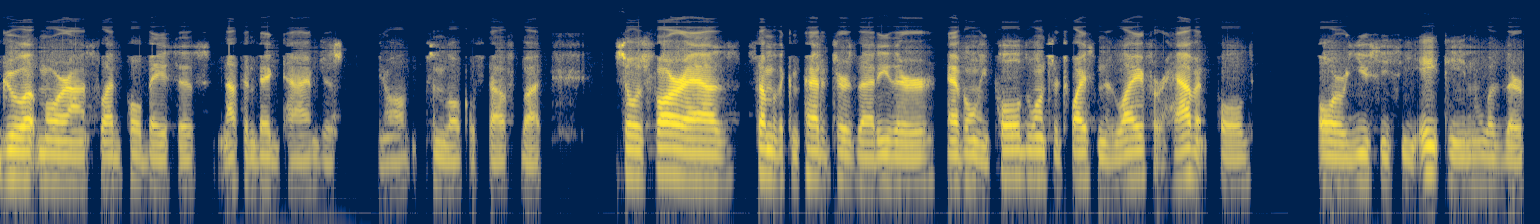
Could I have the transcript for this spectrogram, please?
grew up more on a sled pull basis, nothing big time, just you know some local stuff. But so as far as some of the competitors that either have only pulled once or twice in their life or haven't pulled, or UCC 18 was their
